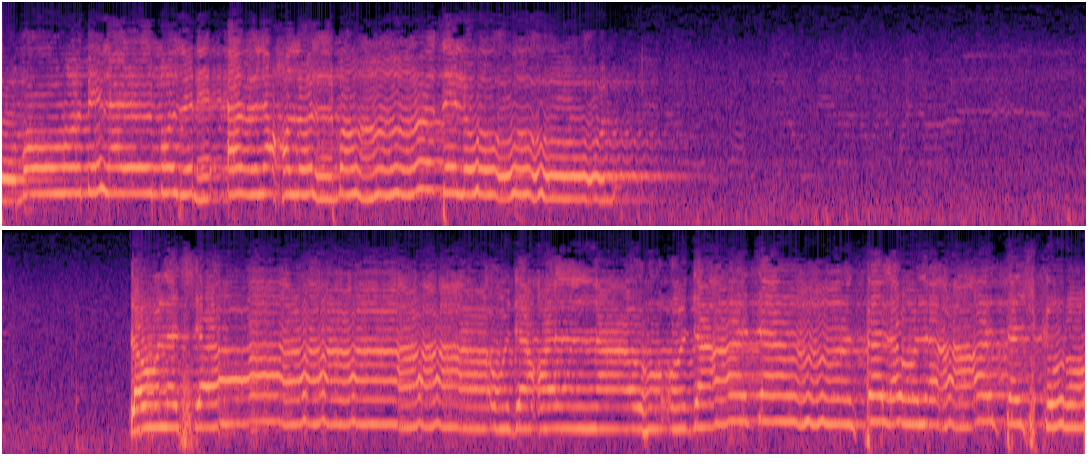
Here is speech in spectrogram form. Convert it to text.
أنزلتموه من المزن أم نحن المنزلون. لو نشاء جعلناه أجاجا فلولا تشكرون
